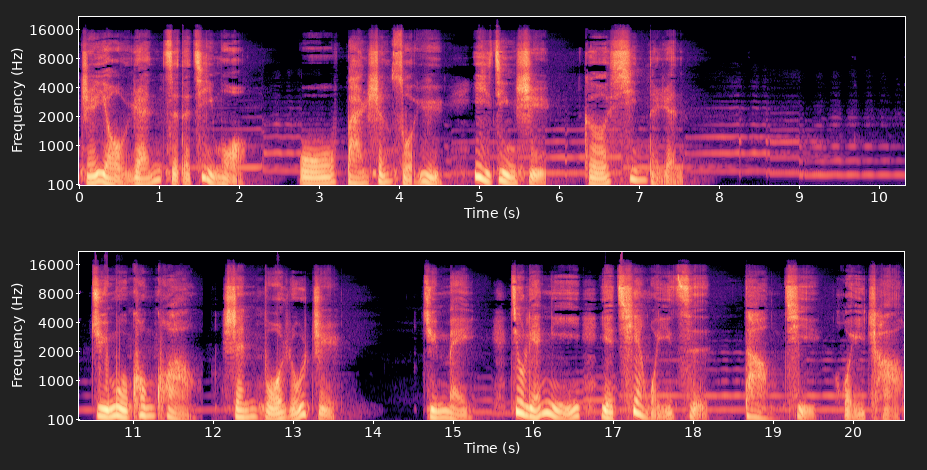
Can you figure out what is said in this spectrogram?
只有人子的寂寞。无半生所遇，亦尽是革新的人。举目空旷，身薄如纸。君美，就连你也欠我一次荡气回肠。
